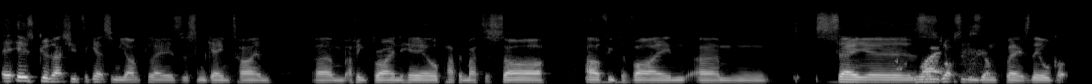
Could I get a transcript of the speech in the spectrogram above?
it is good actually to get some young players with some game time. Um, I think Bryan Gil, Papa Matar Sarr, Alfie Devine, um, Sayers, White. lots of these young players. They all got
